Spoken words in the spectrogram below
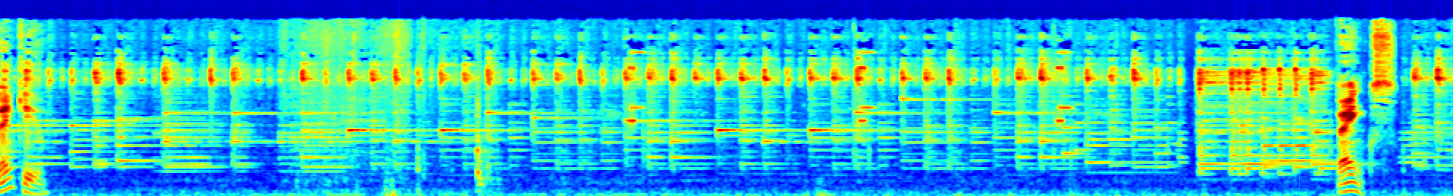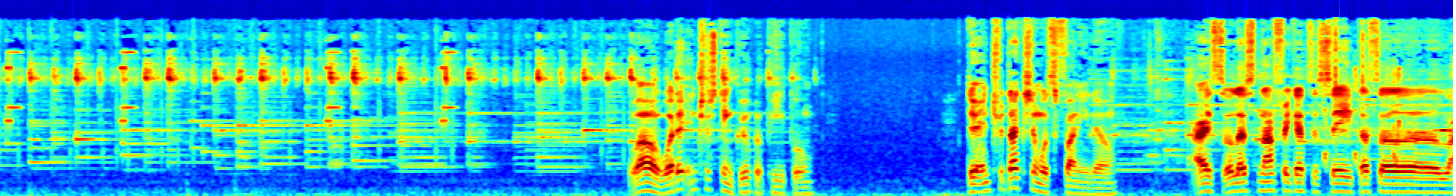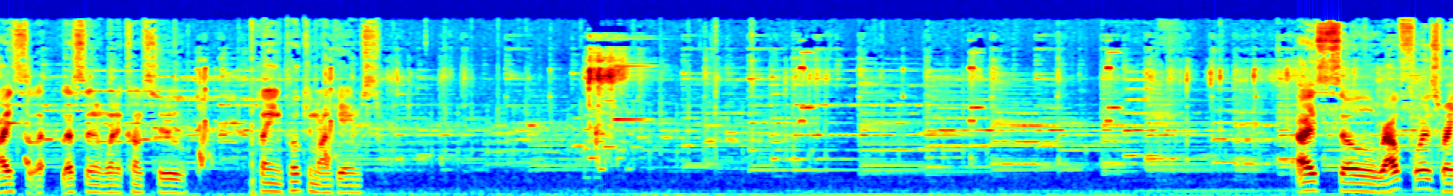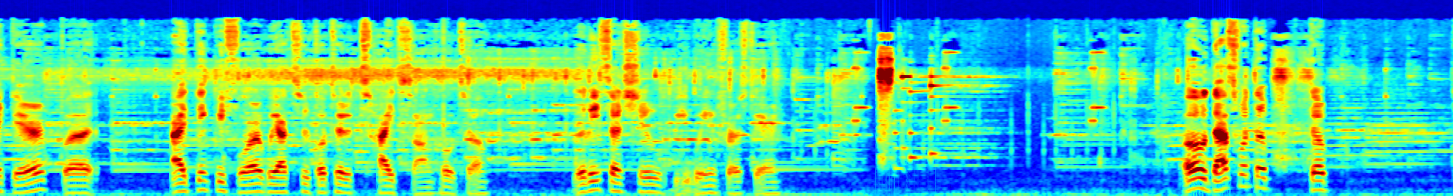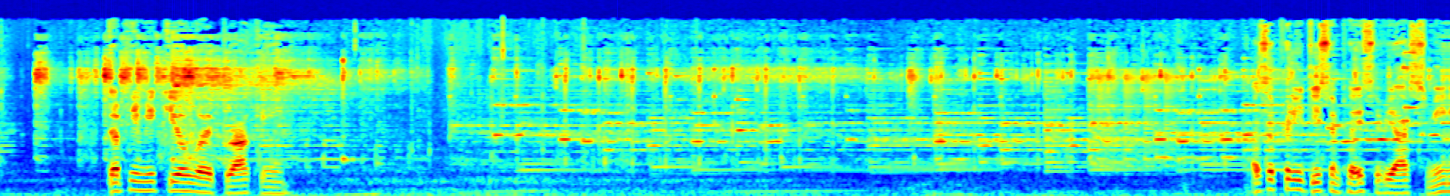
Thank you. Thanks. Wow, what an interesting group of people. Their introduction was funny though. Alright, so let's not forget to say that's a life lesson when it comes to playing Pokemon games. Alright, so Route 4 is right there, but I think before we have to go to the Tide Song Hotel. Lily said she would be waiting for us there. Oh, that's what the the the Pimikio was blocking. That's a pretty decent place if you ask me.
